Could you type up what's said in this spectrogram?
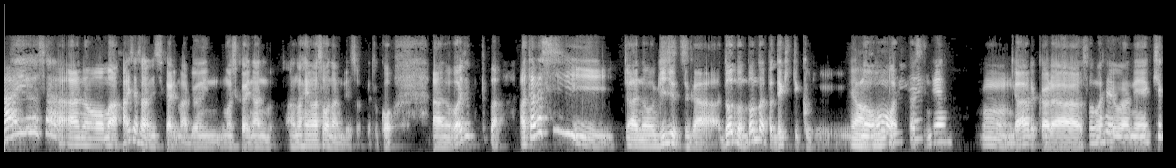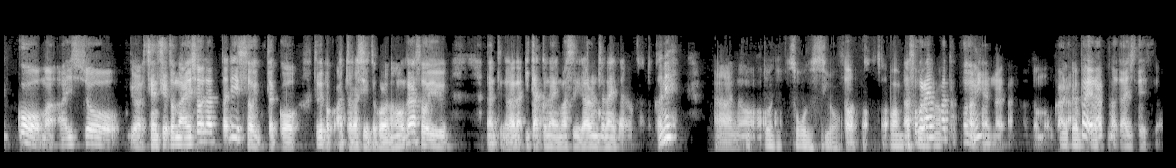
ああいうさ、あの、まあ、歯医者さんにしっかり、まあ、病院もしっかりなんの、あの辺はそうなんでしょうけど、こう、あの、割とやっぱ、新しい、あの、技術が、どんどんどんどんやっぱできてくるやのを、私ね、うん、があるから、その辺はね、結構、まあ、相性、要は先生との相性だったり、そういった、こう、例えば新しいところの方が、そういう、なんていうのかな、痛くない麻酔があるんじゃないだろうかとかね。あの、本当にそうですよ。そうそうそう。ああそこら辺はまた好みになるかなと思うから、ねやっぱり選ぶのは大事ですよ。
